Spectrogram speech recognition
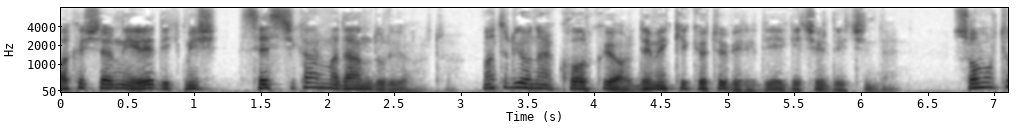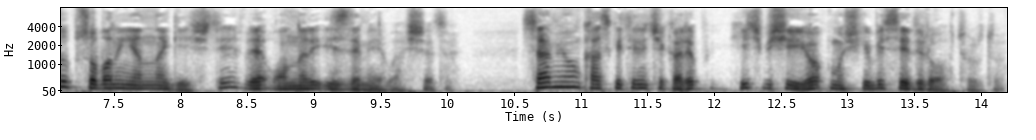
bakışlarını yere dikmiş, ses çıkarmadan duruyordu. Matryona korkuyor, demek ki kötü biri diye geçirdi içinden. Somurtup sobanın yanına geçti ve onları izlemeye başladı. Semyon kasketini çıkarıp hiçbir şey yokmuş gibi sedire oturdu.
